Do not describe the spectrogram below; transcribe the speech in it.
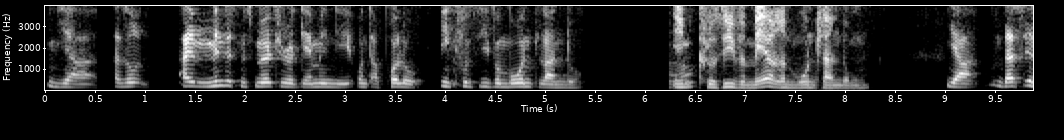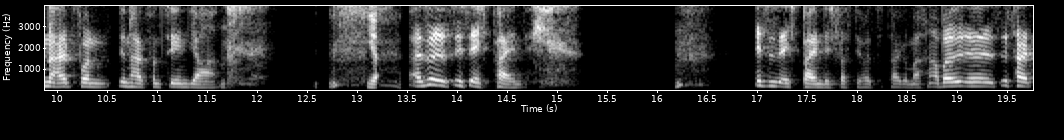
Ja, also mindestens Mercury, Gemini und Apollo, inklusive Mondlandung. Ja. Inklusive mehreren Mondlandungen. Ja, und das innerhalb von, innerhalb von zehn Jahren. Ja. Also es ist echt peinlich. Es ist echt peinlich, was die heutzutage machen. Aber äh, es ist halt,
